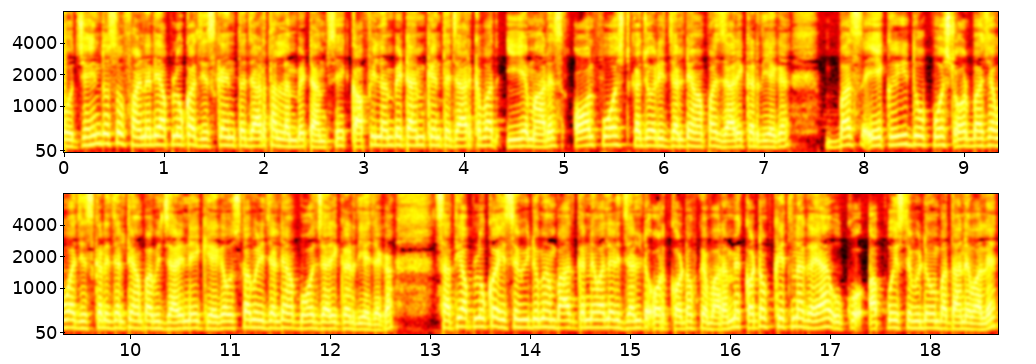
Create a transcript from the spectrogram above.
तो जय हिंद दोस्तों फाइनली आप लोग का जिसका इंतज़ार था लंबे टाइम से, काफ़ी लंबे टाइम के इंतज़ार के बाद E M R S all post का जो रिज़ल्ट यहाँ पर जारी कर दिया गया बस एक ही दो पोस्ट और बचा हुआ जिसका रिज़ल्ट यहाँ पर अभी जारी नहीं किया गया, उसका भी रिज़ल्ट यहाँ बहुत जारी कर दिया जाएगा। साथ ही आप लोग का इस वीडियो में हम बात करने वाले रिज़ल्ट और कट ऑफ़ के बारे में। कट ऑफ़ कितना गया वो आपको इस वीडियो में बताने वाले हैं।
